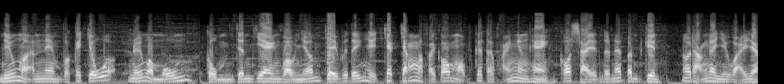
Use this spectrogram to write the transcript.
nếu mà anh em và cái chú á, nếu mà muốn cùng trên trang vào nhóm chơi với tiến thì chắc chắn là phải có một cái tài khoản ngân hàng có xài internet banking. Nói thẳng ra như vậy nha.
